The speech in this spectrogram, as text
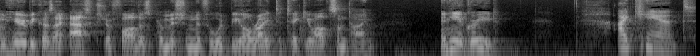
I'm here because I asked your father's permission if it would be all right to take you out sometime. And he agreed. I can't.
